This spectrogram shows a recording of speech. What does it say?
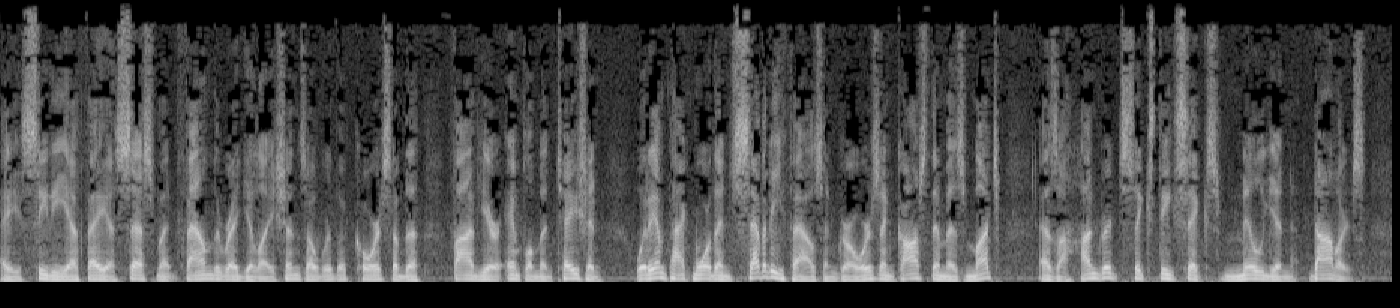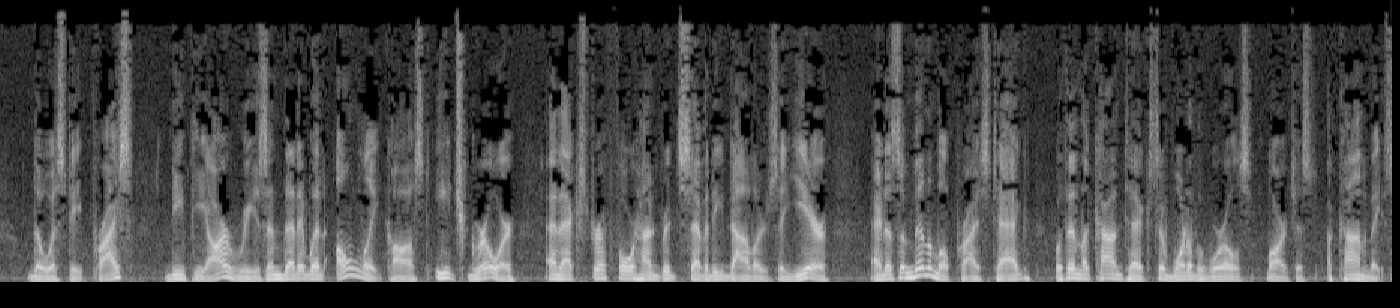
A CDFA assessment found the regulations over the course of the five-year implementation would impact more than 70,000 growers and cost them as much as $166 million. Though a steep price, DPR reasoned that it would only cost each grower an extra $470 a year and as a minimal price tag within the context of one of the world's largest economies.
